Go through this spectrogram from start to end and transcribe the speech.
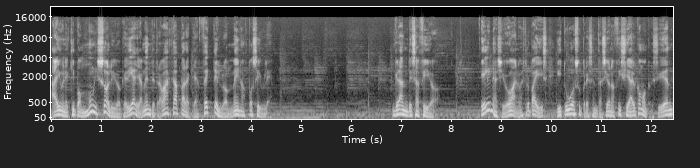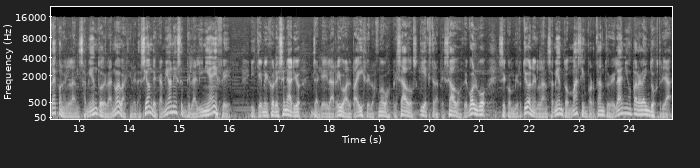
Hay un equipo muy sólido que diariamente trabaja para que afecte lo menos posible. Gran desafío. Elena llegó a nuestro país y tuvo su presentación oficial como presidenta con el lanzamiento de la nueva generación de camiones de la línea F, y qué mejor escenario, ya que el arribo al país de los nuevos pesados y extrapesados de Volvo se convirtió en el lanzamiento más importante del año para la industria.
